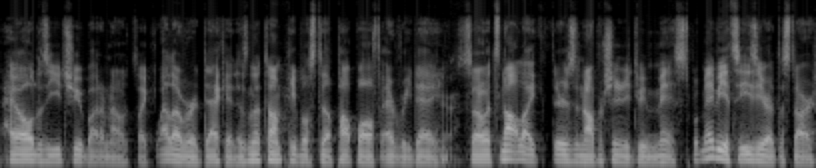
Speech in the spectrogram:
how old is YouTube? I don't know. It's like well over a decade, isn't it, Tom? People still pop off every day. Yeah. So it's not like there's an opportunity to be missed, but maybe it's easier at the start.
